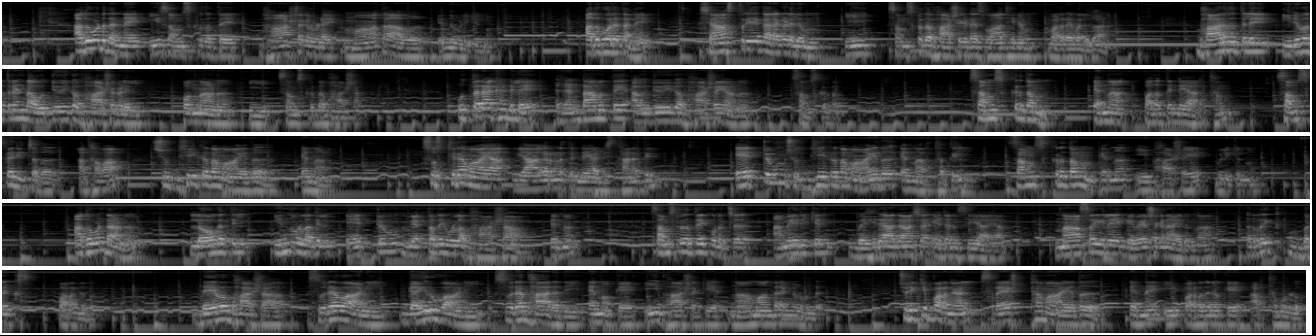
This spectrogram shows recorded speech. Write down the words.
അതുകൊണ്ട് തന്നെ ഈ സംസ്കൃതത്തെ ഭാഷകളുടെ മാതാവ് എന്ന് വിളിക്കുന്നു. അതുപോലെ തന്നെ ശാസ്ത്രീയ കലകളിലും ഈ സംസ്കൃത ഭാഷയുടെ സ്വാധീനം വളരെ വലുതാണ്. ഭാരതത്തിലെ ഇരുപത്തിരണ്ട് ഔദ്യോഗിക ഭാഷകളിൽ ഒന്നാണ് ഈ സംസ്കൃത ഭാഷ. ഉത്തരാഖണ്ഡിലെ രണ്ടാമത്തെ ഔദ്യോഗിക ഭാഷയാണ് സംസ്കൃതം. സംസ്കൃതം എന്ന പദത്തിന്റെ അർത്ഥം സംസ്കരിച്ചത് അഥവാ ശുദ്ധീകൃതമായത് എന്നാണ്. സുസ്ഥിരമായ വ്യാകരണത്തിന്റെ അടിസ്ഥാനത്തിൽ ഏറ്റവും ശുദ്ധീകൃതമായത് എന്ന അർത്ഥത്തിൽ സംസ്കൃതം എന്ന് ഈ ഭാഷയെ വിളിക്കുന്നു. അതുകൊണ്ടാണ് ലോകത്തിൽ ഇന്നുള്ളതിൽ ഏറ്റവും വ്യക്തതയുള്ള ഭാഷ എന്ന് സംസ്കൃതത്തെക്കുറിച്ച് അമേരിക്കൻ ബഹിരാകാശ ഏജൻസിയായ നാസയിലെ ഗവേഷകനായിരുന്ന റിക് ബ്രിക്സ് പറഞ്ഞത്. ദേവഭാഷ സുരവാണി ഗൈർവാണി സുരഭാരതി എന്നൊക്കെ ഈ ഭാഷയ്ക്ക് നാമാന്തരങ്ങളുണ്ട്. ചുരുക്കി പറഞ്ഞാൽ ശ്രേഷ്ഠമായത് എന്നേ ഈ പറഞ്ഞതിനൊക്കെ അർത്ഥമുള്ളൂ.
